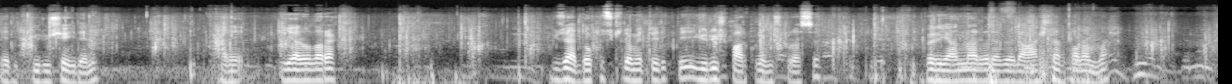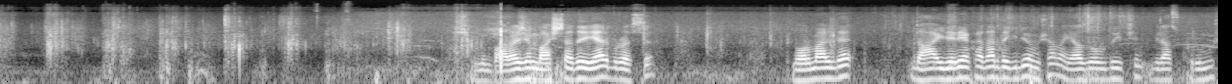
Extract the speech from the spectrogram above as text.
Dedik yürüyüşe gidelim. Hani yer olarak güzel 9 kilometrelik bir yürüyüş parkuruymuş burası. Böyle yanlarda da böyle ağaçlar falan var. Şimdi barajın başladığı yer burası. Normalde daha ileriye kadar da gidiyormuş ama yaz olduğu için biraz kurumuş.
